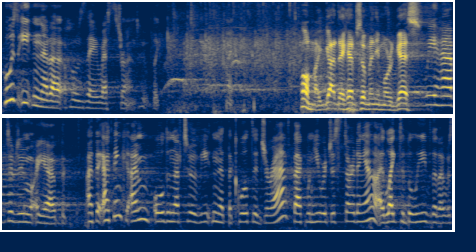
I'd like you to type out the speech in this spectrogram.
who's eaten at a Jose restaurant? Who, Like, right. Oh my God, they have so many more guests. we have to do more. Yeah, I, think I think I'm old enough to have eaten at the Quilted Giraffe back when you were just starting out. I'd like to believe that I was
